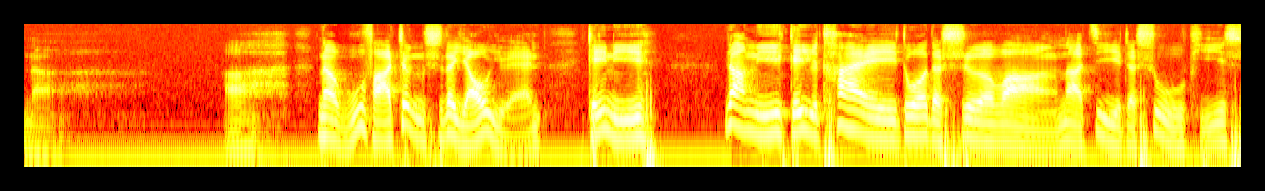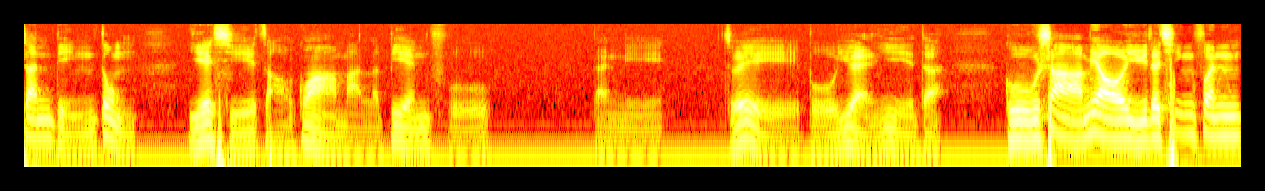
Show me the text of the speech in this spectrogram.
那啊，那无法证实的遥远，给你，让你给予太多的奢望。那系着树皮山顶洞。也许早挂满了蝙蝠，但你最不愿意的古刹庙宇的清风，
